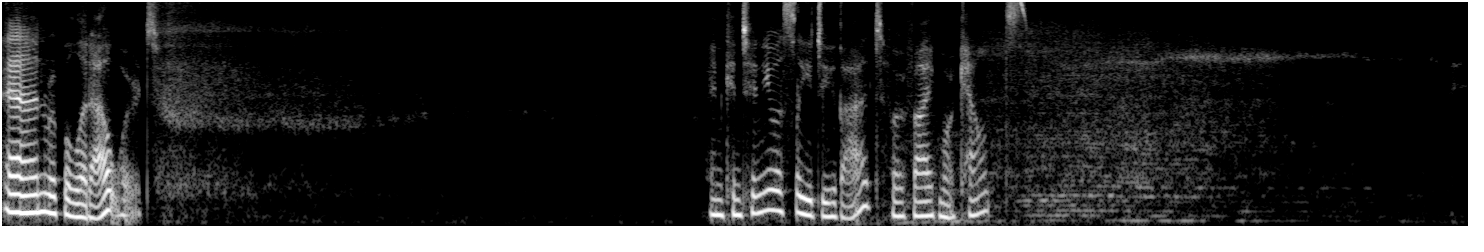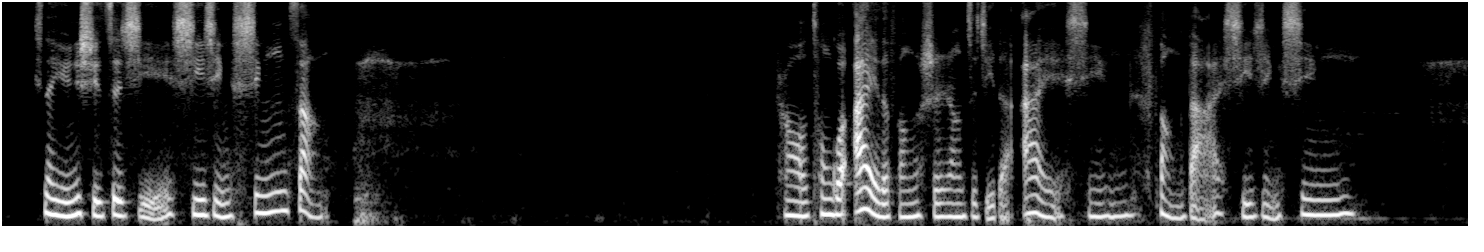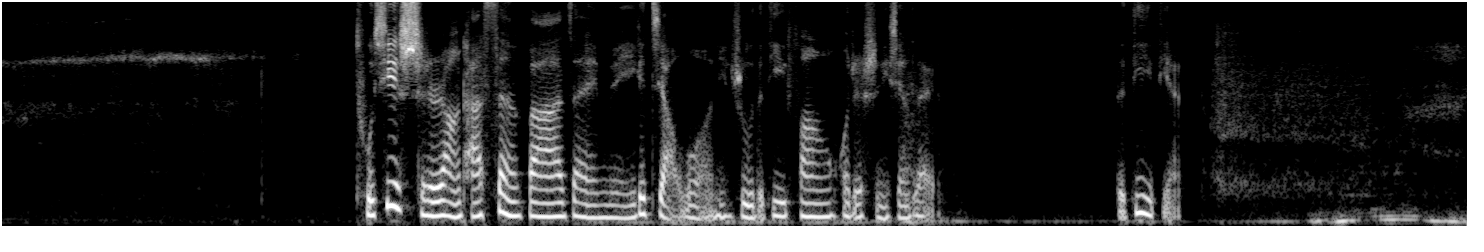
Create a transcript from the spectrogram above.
and ripple it outwards. And continuously do that for five more counts. 现在允许自己吸进心脏，然后通过爱的方式，让自己的爱心放大，吸进心。 吐气时，让它散发在每一个角落，你住的地方，或者是你现在的地点。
